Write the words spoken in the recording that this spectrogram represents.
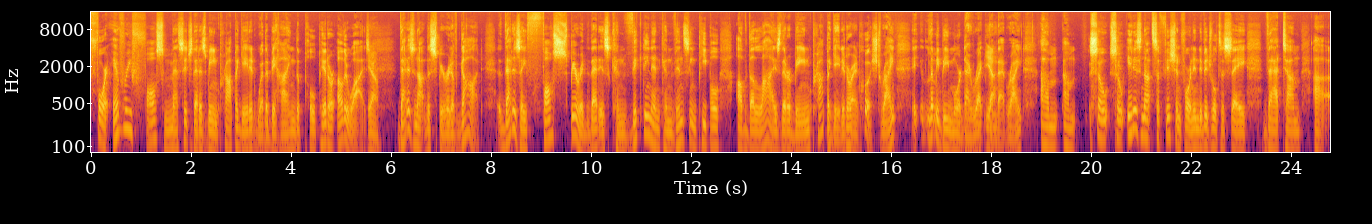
For every false message that is being propagated, whether behind the pulpit or otherwise, Yeah. that is not the Spirit of God. That is a false spirit that is convicting and convincing people of the lies that are being propagated or Right. pushed, right? Eh, Let me be more direct Yeah. than that, right? Um, um, so, so it is not sufficient for an individual to say that um, uh,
